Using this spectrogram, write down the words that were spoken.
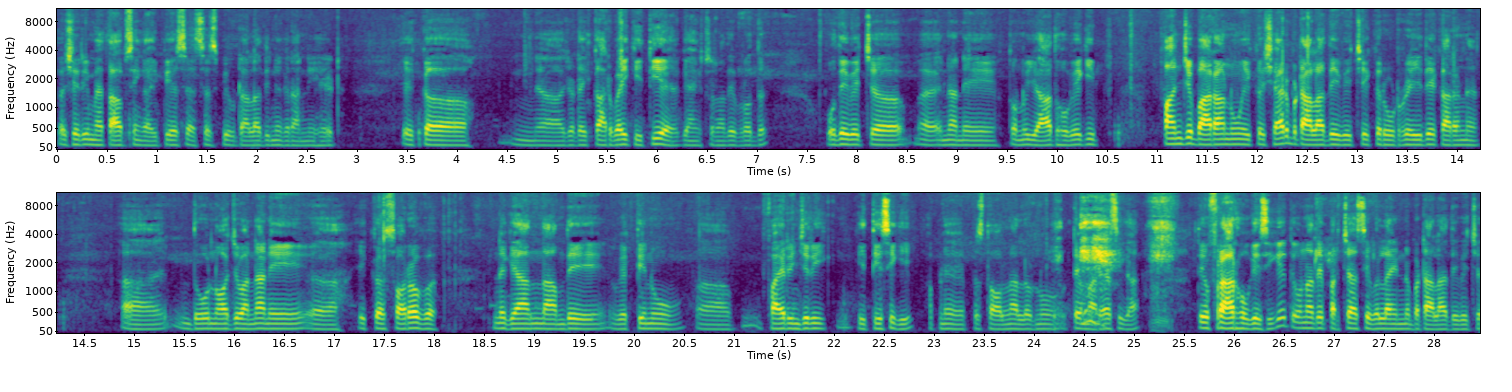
ਸ਼੍ਰੀ ਮਹਿਤਾਬ ਸਿੰਘ ਆਈਪੀਐਸ ਐਸਐਸਪੀ ਬਟਾਲਾ ਦੀ ਨਿਗਰਾਨੀ ਹੇਠ ਇੱਕ ਅ, ਜਿਹੜੇ ਕਾਰਵਾਈ ਕੀਤੀ ਹੈ ਗੈਂਗਸਟਰਾਂ ਦੇ ਵਿਰੁੱਧ। ਉਹਦੇ ਵਿੱਚ ਇਹਨਾਂ ਨੇ ਤੁਹਾਨੂੰ ਯਾਦ ਹੋਵੇ ਕਿ 5 12 ਨੂੰ ਇੱਕ ਸ਼ਹਿਰ ਬਟਾਲਾ ਦੇ ਵਿੱਚ ਇੱਕ ਰੋਡ ਰੇਜ ਦੇ ਕਾਰਨ ਦੋ ਨੌਜਵਾਨਾਂ ਨੇ ਇੱਕ ਸੌਰਵ ਨਿਗਿਆਨ ਨਾਮ ਦੇ ਵਿਅਕਤੀ ਨੂੰ ਫਾਇਰ ਇੰਜਰੀ ਕੀਤੀ ਸੀਗੀ, ਆਪਣੇ ਪਿਸਤੌਲ ਨਾਲ ਉਹਨੂੰ ਉੱਤੇ ਮਾਰਿਆ ਸੀਗਾ ਤੇ ਉਹ ਫਰਾਰ ਹੋ ਗਏ ਸੀਗੇ ਤੇ ਉਹਨਾਂ ਦੇ ਪਰਚਾ ਸਿਵਲ ਲਾਈਨ ਬਟਾਲਾ ਦੇ ਵਿੱਚ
